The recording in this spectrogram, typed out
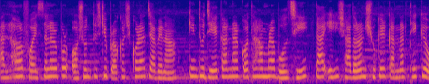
আল্লাহর ফয়সালের উপর অসন্তুষ্টি প্রকাশ করা যাবে না। কিন্তু যে কান্নার কথা আমরা বলছি, তা এই সাধারণ সুখের কান্নার থেকেও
